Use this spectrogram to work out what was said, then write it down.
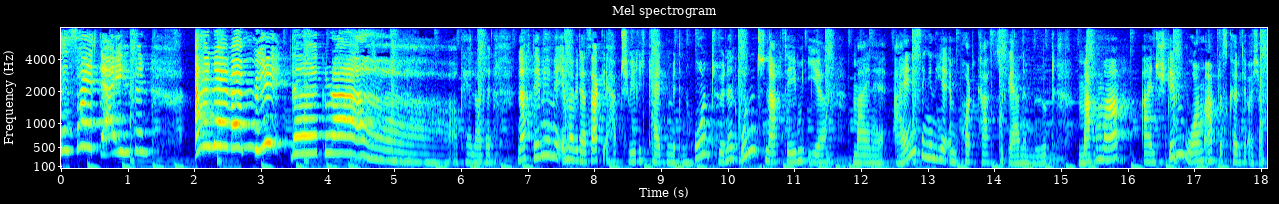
just like David. I never meet the ground. Okay, Leute, nachdem ihr mir immer wieder sagt, ihr habt Schwierigkeiten mit den hohen Tönen und nachdem ihr meine Einsingen hier im Podcast so gerne mögt, machen wir ein Stimmen-Warm-up. Das könnt ihr euch auch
